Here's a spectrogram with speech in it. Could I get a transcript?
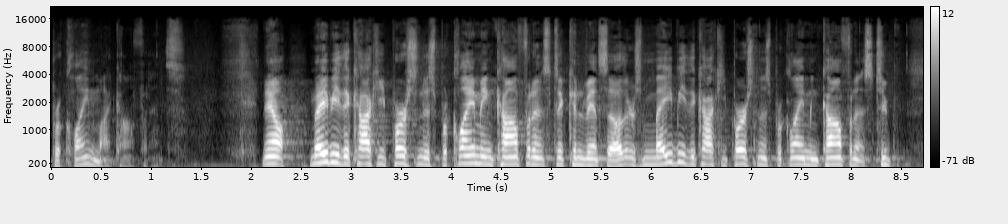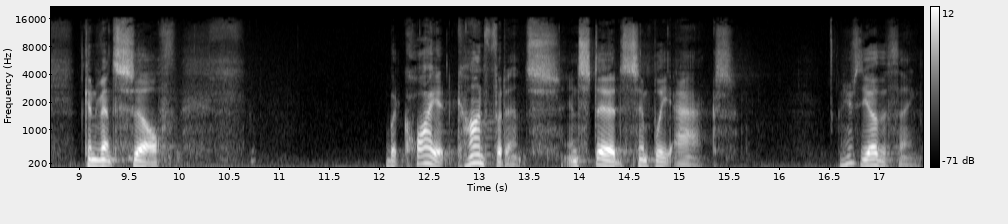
proclaim my confidence. Now, maybe the cocky person is proclaiming confidence to convince others. Maybe the cocky person is proclaiming confidence to convince self. But quiet confidence instead simply acts. And here's the other thing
